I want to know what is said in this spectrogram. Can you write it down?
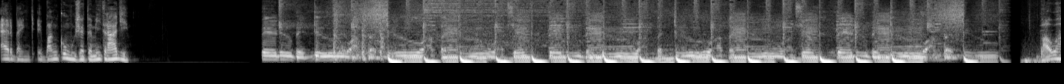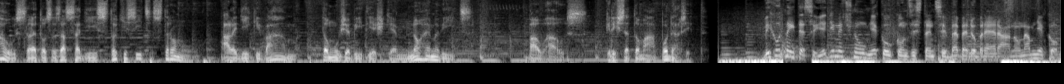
Airbank i banku můžete mít rádi. Bauhaus letos zasadí 100 tisíc stromů, ale díky vám to může být ještě mnohem víc. Bauhaus, když se to má podařit. Vychutnejte si jedinečnou měkkou konzistenci Bebe Dobré ráno na měko,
